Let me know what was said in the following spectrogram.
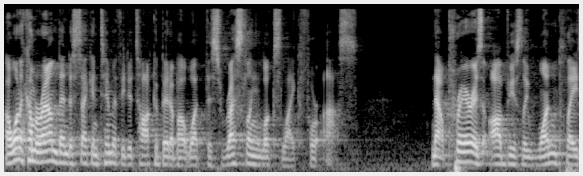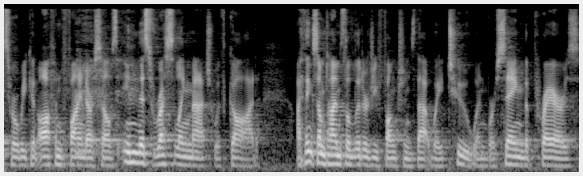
I want to come around then to 2 Timothy to talk a bit about what this wrestling looks like for us. Now, prayer is obviously one place where we can often find ourselves in this wrestling match with God. I think sometimes the liturgy functions that way too, when we're saying the prayers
